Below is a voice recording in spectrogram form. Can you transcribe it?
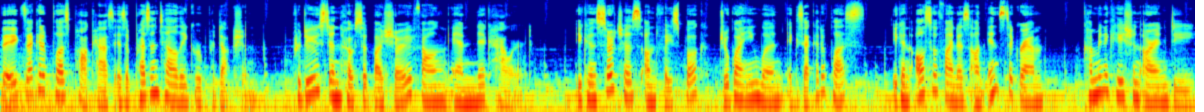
The Executive Plus podcast is a Presentality Group production, produced and hosted by Sherry Fang and Nick Howard. You can search us on Facebook, 主管英文 Executive Plus. You can also find us on Instagram, Communication R&D,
